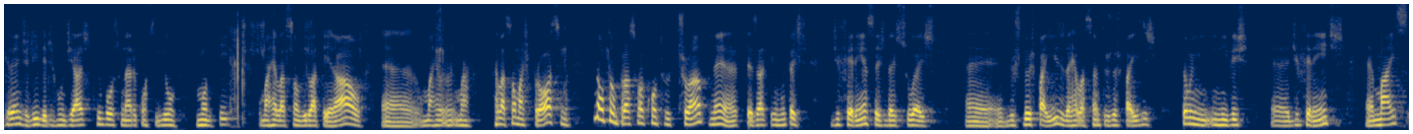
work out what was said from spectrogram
grandes líderes mundiais que o Bolsonaro conseguiu manter uma relação bilateral, é, uma, uma relação mais próxima, não tão próxima contra o Trump, né, apesar de ter muitas diferenças das suas é, dos dois países, da relação entre os dois países, estão em, em níveis é, diferentes, mas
